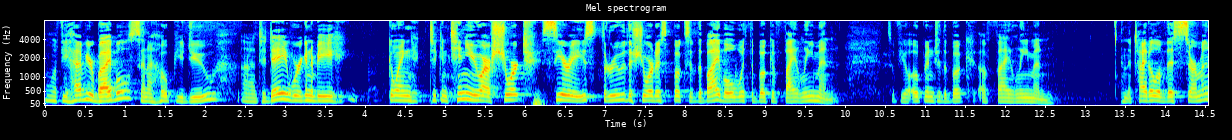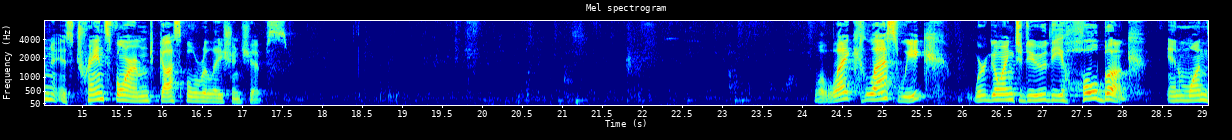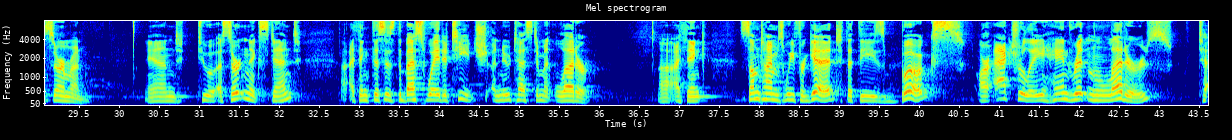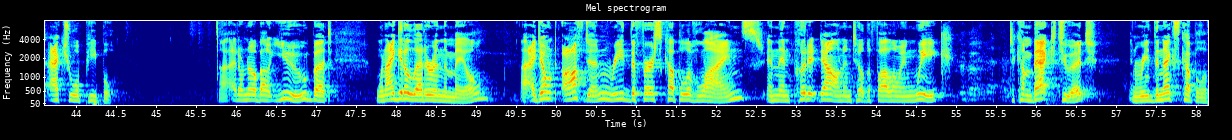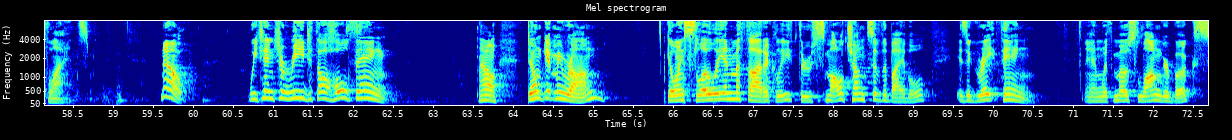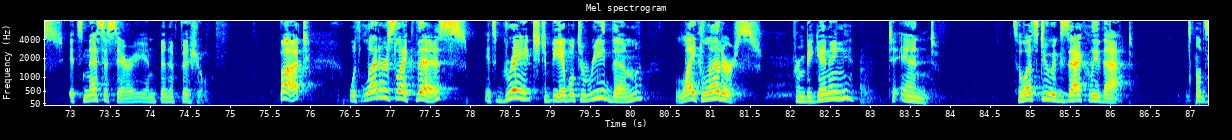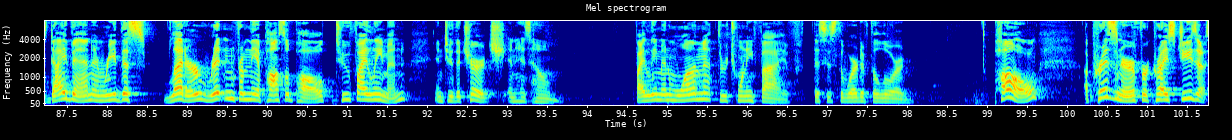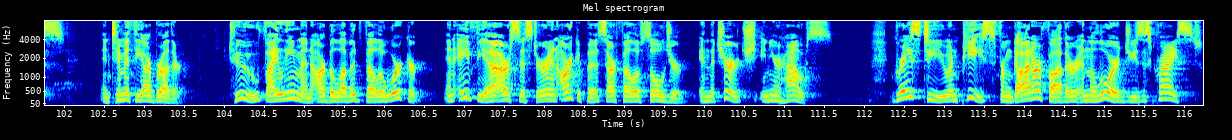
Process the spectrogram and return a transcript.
Well, if you have your Bibles, and I hope you do, uh, today we're going to be going to continue our short series through the shortest books of the Bible with the book of Philemon. So if you'll open to the book of Philemon. And the title of this sermon is Transformed Gospel Relationships. Well, like last week, we're going to do the whole book in one sermon. And to a certain extent, I think this is the best way to teach a New Testament letter. Uh, I think sometimes we forget that these books are actually handwritten letters to actual people. I don't know about you, but when I get a letter in the mail, I don't often read the first couple of lines and then put it down until the following week to come back to it and read the next couple of lines. No, we tend to read the whole thing. Now, don't get me wrong, going slowly and methodically through small chunks of the Bible is a great thing. And with most longer books, it's necessary and beneficial. But with letters like this, it's great to be able to read them like letters from beginning to end. So let's do exactly that. Let's dive in and read this letter written from the Apostle Paul to Philemon and to the church in his home. Philemon 1 through 25. This is the word of the Lord. Paul, a prisoner for Christ Jesus, and Timothy, our brother, to Philemon, our beloved fellow worker, and Apphia, our sister, and Archippus, our fellow soldier, in the church in your house. Grace to you and peace from God our Father and the Lord Jesus Christ.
